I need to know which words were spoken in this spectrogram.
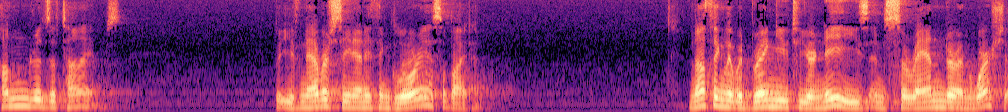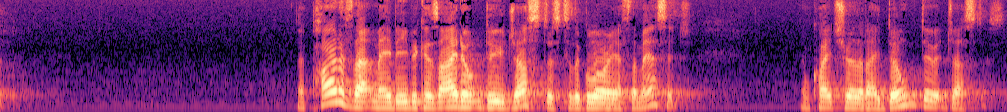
hundreds of times, but you've never seen anything glorious about him. Nothing that would bring you to your knees in surrender and worship. Now, part of that may be because I don't do justice to the glory of the message. I'm quite sure that I don't do it justice.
